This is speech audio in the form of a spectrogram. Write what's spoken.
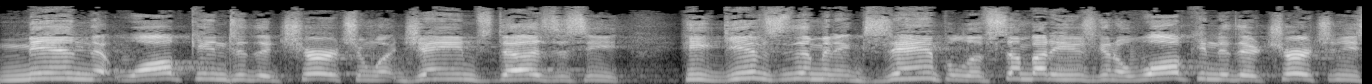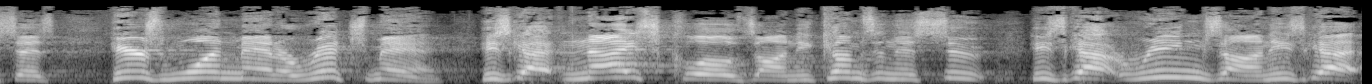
men that walk into the church, and what James does is he, he gives them an example of somebody who's going to walk into their church, and he says, Here's one man, a rich man. He's got nice clothes on. He comes in his suit. He's got rings on. He's got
